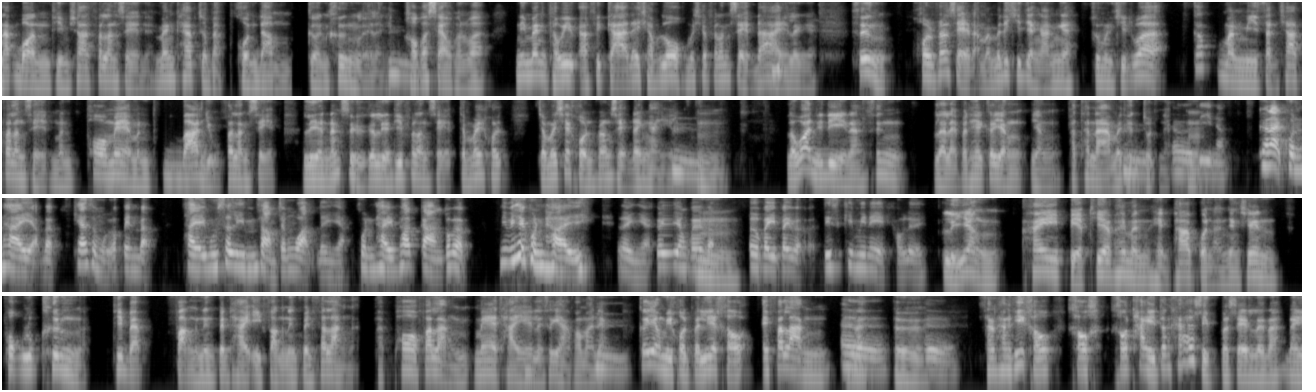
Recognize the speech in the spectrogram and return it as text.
นักบอลทีมชาติฝรั่งเศสเนี่ยแม่งแทบจะแบบคนดำเกินครึ่งเลยอะไรเงี้อืยมเขาก็แซวกันว่านี่แม่งทวีปแอฟริกาได้แชมป์โลกไม่ใช่ฝรั่งเศสได้อะไรเงี้ยซึ่งคนฝรั่งเศสอะมันไม่ได้คิดอย่างนั้นไงคือมันคิดว่า ก็มันมีสัญชาติฝรั่งเศส มันพ่อแม่มันบ้านอยู่ฝรั่งเศส เรียนหนังสือก็เรียนที่ฝรั่งเศสจะไม่ค่อยจะไม่ใช่คนฝรั่งเศสได้ไงอืมอืมแล้วว่าอันนี้ดีนะ ซึ่งหลาย ๆประเทศก็ยังยังพัฒนาไม่ถึงจุดเนี่ยเอออืมดีนะขนาดคนไทยอะแบบแค่สมมติว่าเป็นแบบไทยมุสลิมสามจังหวัดอะไรเงี้ยคนไทยภาคกลางก็แบบนี่ไม่ใช่คนไทยอะไรเงี้ยก็ยังไปแบบอืมเออไปไปแบบ discriminate เขาเลย หรืออย่างให้เปรียบเทียบให้มันเห็นภาพกว่านั้น อย่างเช่น พวกลูกครึ่งอะที่แบบ ฝั่งหนึ่งเป็นไทยอีกฝั่งหนึ่งเป็นฝรั่งอะแบบพ่อฝรั่งแม่ไทยอะไรสักอย่างประมาณเนี้ยอืมก็ยังมีคนไปเรียกเขาไอ้ฝรั่งใช่ไหมเออเออเออทั้งทั้งที่เขาเขาเขาไทยตั้งห้าสิบเปอร์เซ็นเลยนะ ใน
